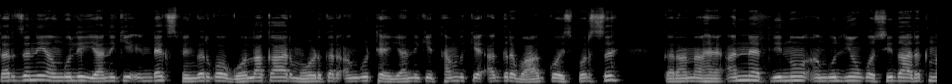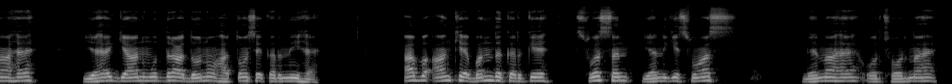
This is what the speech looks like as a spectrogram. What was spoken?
तर्जनी अंगुली यानी कि इंडेक्स फिंगर को गोलाकार मोड़कर अंगूठे यानी कि थंब के अग्रभाग को स्पर्श कराना है। अन्य तीनों अंगुलियों को सीधा रखना है। यह ज्ञान मुद्रा दोनों हाथों से करनी है। अब आँखें बंद करके श्वसन, यानी कि श्वास लेना है और छोड़ना है।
